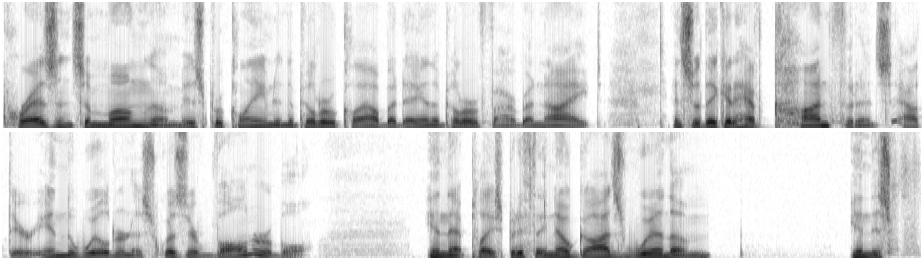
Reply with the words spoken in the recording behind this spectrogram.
presence among them is proclaimed in the pillar of cloud by day and the pillar of fire by night. And so they could have confidence out there in the wilderness because they're vulnerable in that place. But if they know God's with them in this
